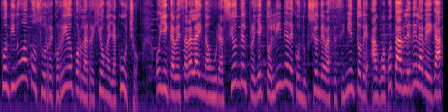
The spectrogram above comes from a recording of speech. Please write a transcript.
continúa con su recorrido por la región Ayacucho. Hoy encabezará la inauguración del proyecto Línea de Conducción de Abastecimiento de Agua Potable de La Vega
